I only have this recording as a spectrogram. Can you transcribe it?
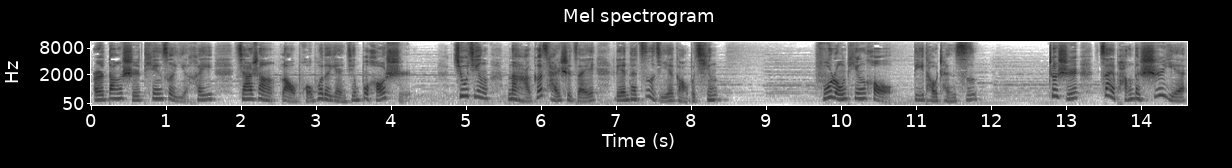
而当时天色已黑，加上老婆婆的眼睛不好使，究竟哪个才是贼，连她自己也搞不清。芙蓉听后低头沉思。这时，在旁的师爷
